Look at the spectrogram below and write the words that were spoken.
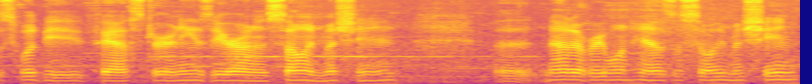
This would be faster and easier on a sewing machine, but not everyone has a sewing machine.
